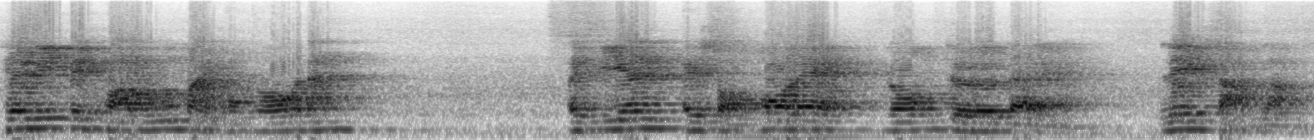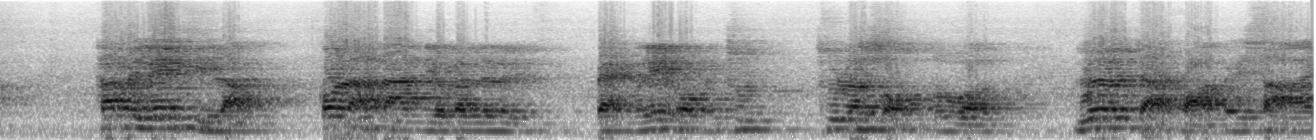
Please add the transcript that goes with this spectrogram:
เท่านี้เป็นความรู้ใหม่ของน้องนะไอ้เกี้ยนไอ้สองข้อแรกน้องเจอแต่เลขสามหลัก ถ้าเป็นเลขสี่หลัก ก็หลักการเดียวกันเลย แบ่งเลขออกเป็นชุดชุดละสองตัว เริ่มจากขวาไปซ้าย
